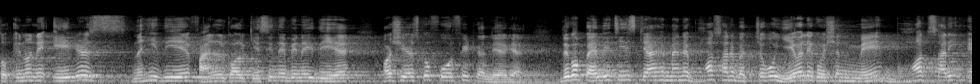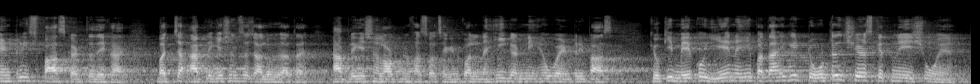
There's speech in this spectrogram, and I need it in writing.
तो इन्होंने एरियर्स नहीं दिए फाइनल कॉल किसी ने भी नहीं दी है और शेयर्स को फोर फीट कर लिया गया है। देखो, पहली चीज़ क्या है? मैंने बहुत सारे बच्चों को ये वाले क्वेश्चन में बहुत सारी एंट्रीज पास करते देखा है। बच्चा एप्लीकेशन से चालू हो जाता है। Application allotment first call second call नहीं करनी है, वो एंट्री पास क्योंकि मेरे को ये नहीं पता है कि टोटल शेयर्स कितने इशू हैं।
